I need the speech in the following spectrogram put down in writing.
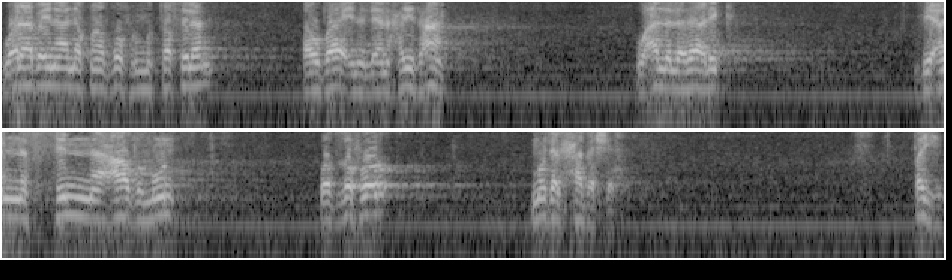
ولا بين أن يكون الظفر متصلا أو بائنا لأن حديث عام. وعلل ذلك بأن السن عظم والظفر مدى الحبشة. طيب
